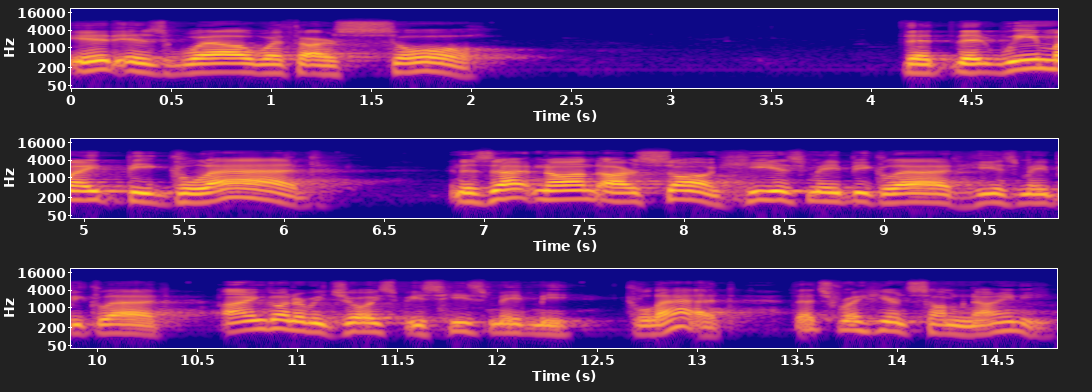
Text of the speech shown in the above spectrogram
it is well with our soul. That, that we might be glad. And is that not our song? He has made me glad. He has made me glad. I'm going to rejoice because he's made me glad. That's right here in Psalm 90.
